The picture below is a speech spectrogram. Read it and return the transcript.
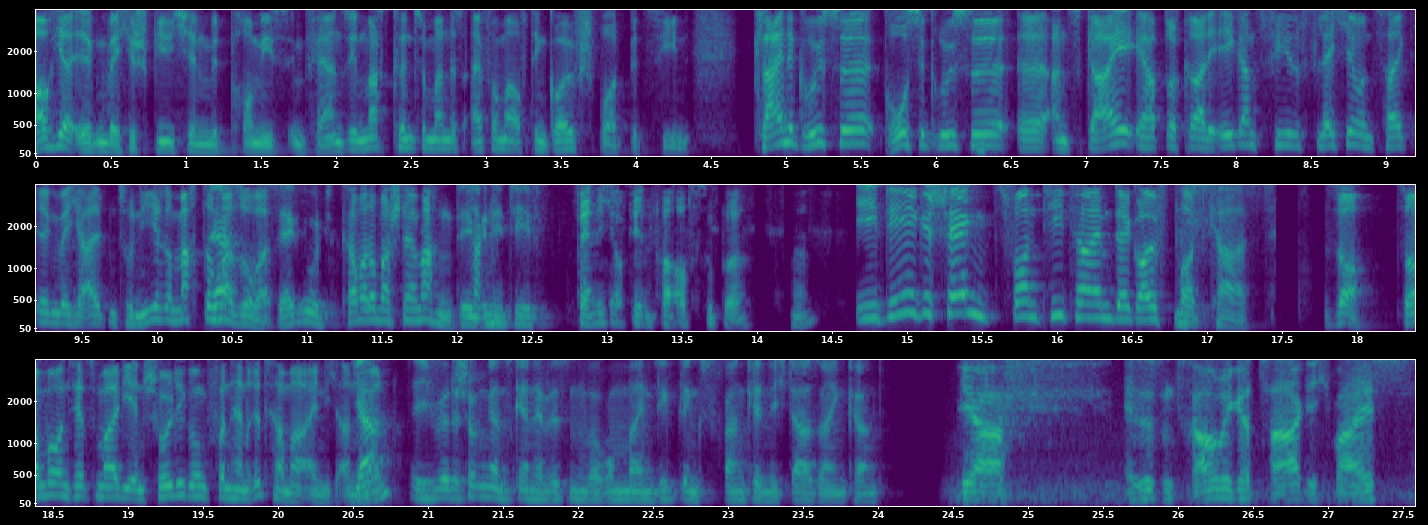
auch ja irgendwelche Spielchen mit Promis im Fernsehen macht, könnte man das einfach mal auf den Golfsport beziehen. Kleine Grüße, große Grüße äh, an Sky. Ihr habt doch gerade eh ganz viel Fläche und zeigt irgendwelche alten Turniere. Macht doch ja, mal sowas. Sehr gut. Kann man doch mal schnell machen. Definitiv. Fände ich auf jeden Fall auch super. Ja? Idee geschenkt von Tea Time, der Golf-Podcast. So, sollen wir uns jetzt mal die Entschuldigung von Herrn Ritthammer eigentlich anhören? Ja, ich würde schon ganz gerne wissen, warum mein Lieblingsfranke nicht da sein kann. Ja, es ist ein trauriger Tag, ich weiß.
